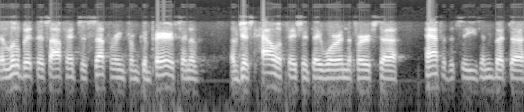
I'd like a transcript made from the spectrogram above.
a little bit this offense is suffering from comparison of of just how efficient they were in the first uh, half of the season. But uh,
